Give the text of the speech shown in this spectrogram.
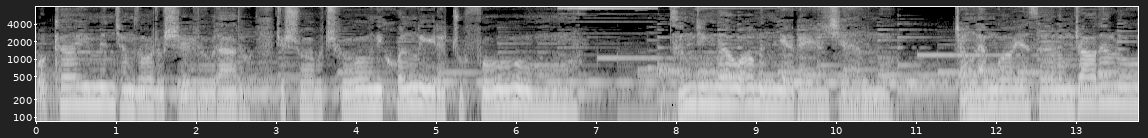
我可以勉强做主适度大度，却说不出你婚礼的祝福。曾经的我们也被人羡慕，丈量过夜色笼罩的路。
